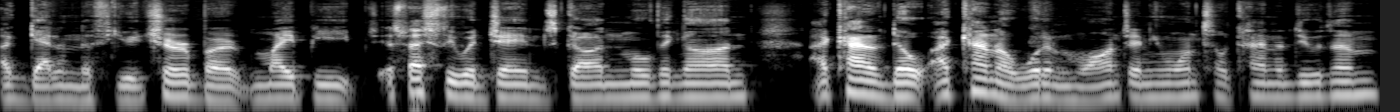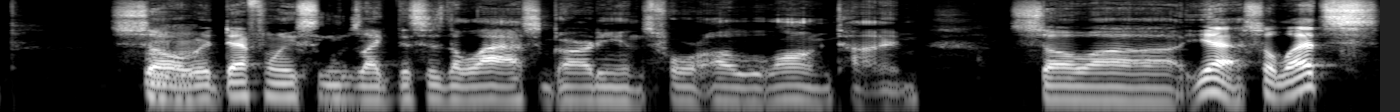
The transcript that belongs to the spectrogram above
again in the future, but might be, especially with James Gunn moving on. I kind of don't, I kind of wouldn't want anyone to kind of do them. So Mhm. it definitely seems like this is the last Guardians for a long time. So, uh, yeah, so let's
